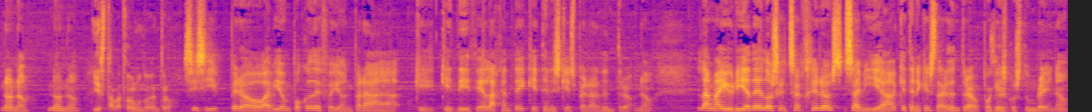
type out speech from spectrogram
no, no, no, no. Y estaba todo el mundo dentro. Sí, sí, pero había un poco de follón para que, que dice la gente que tienes que esperar dentro, ¿no? La mayoría de los extranjeros sabía que tiene que estar dentro porque Sí. es costumbre, ¿no?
